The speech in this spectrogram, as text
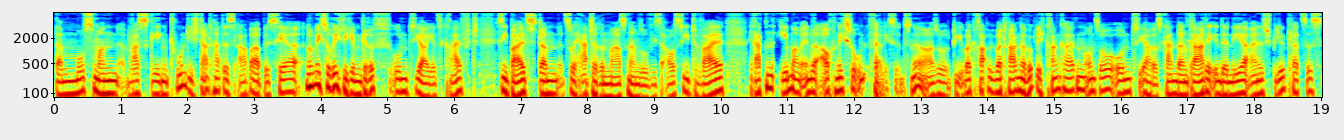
Da muss man was gegen tun. Die Stadt hat es aber bisher noch nicht so richtig im Griff. Und ja, jetzt greift sie bald dann zu härteren Maßnahmen, so wie es aussieht, weil Ratten eben am Ende auch nicht so ungefährlich sind. Ne? Also die übertragen ja wirklich Krankheiten und so. Und ja, das kann dann gerade in der Nähe eines Spielplatzes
